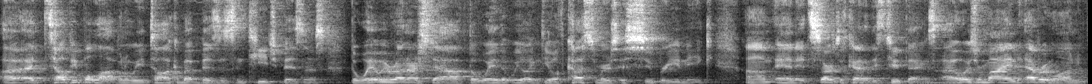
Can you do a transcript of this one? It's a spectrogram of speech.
I, I, tell people a lot when we talk about business and teach business the way we run our staff the way that we like deal with customers is super unique. Um, and it starts with kind of these two things. I always remind everyone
